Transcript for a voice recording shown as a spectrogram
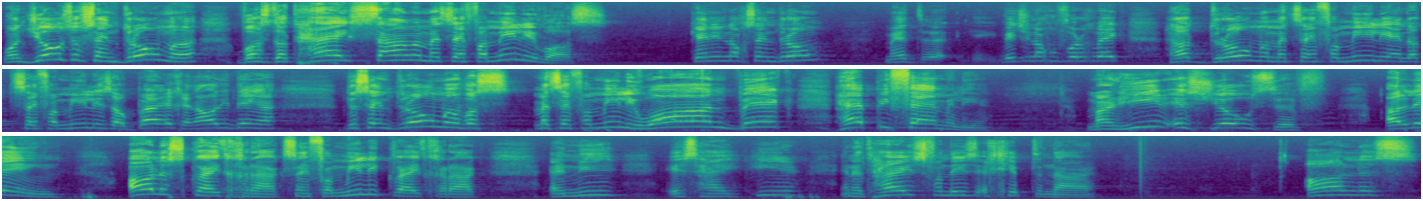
Want Jozef zijn dromen was dat hij samen met zijn familie was. Ken je nog zijn droom? Met, uh, weet je nog van vorige week? Hij had dromen met zijn familie en dat zijn familie zou buigen en al die dingen. Dus zijn dromen was met zijn familie. One big happy family. Maar hier is Jozef alleen. Alles kwijtgeraakt, zijn familie kwijtgeraakt. En nu is hij hier in het huis van deze Egyptenaar alles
